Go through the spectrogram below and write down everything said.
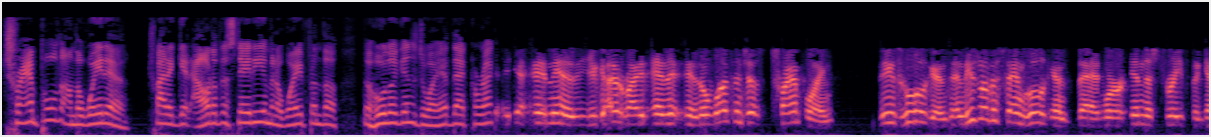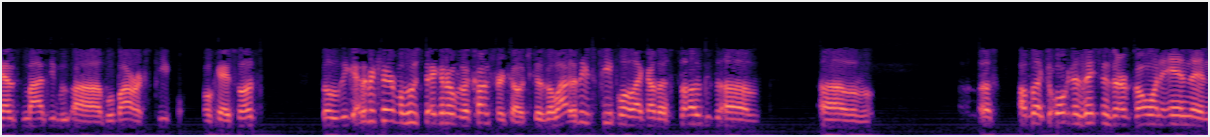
trampled on the way to try to get out of the stadium and away from the the hooligans. Do I have that correct? Yeah, and you got it right. And it, and it wasn't just trampling. These hooligans, and these were the same hooligans that were in the streets against Mazi uh, Mubarak's people. Okay, so let's, so you got to be careful who's taking over the country, coach, because a lot of these people like are the thugs of of of, of like the organizations that are going in and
